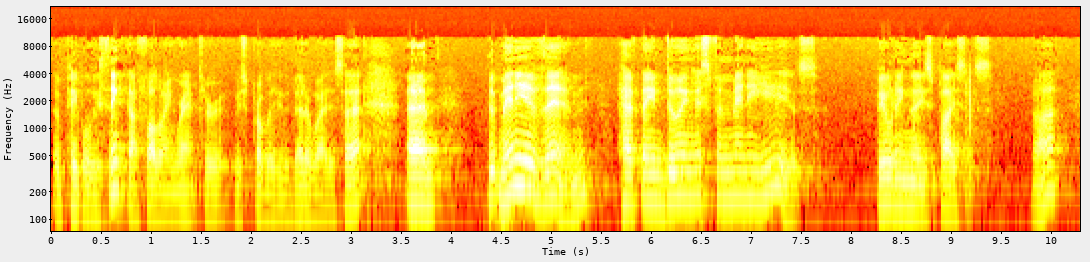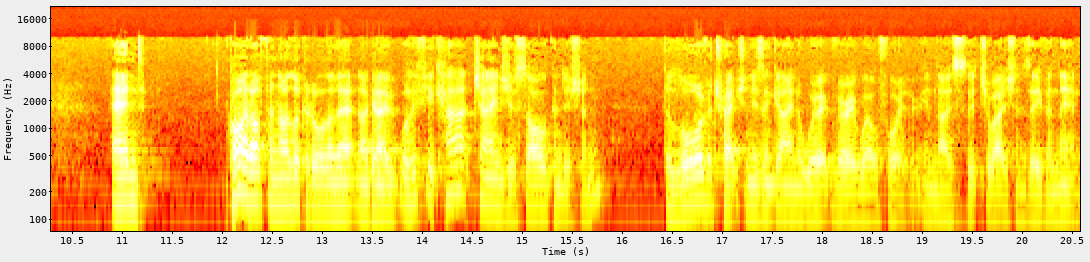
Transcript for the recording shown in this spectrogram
the people who think they're following Ramtha, is probably the better way to say it, um, that many of them have been doing this for many years building these places, right? And quite often I look at all of that and I go, well, if you can't change your soul condition, the law of attraction isn't going to work very well for you in those situations even then.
